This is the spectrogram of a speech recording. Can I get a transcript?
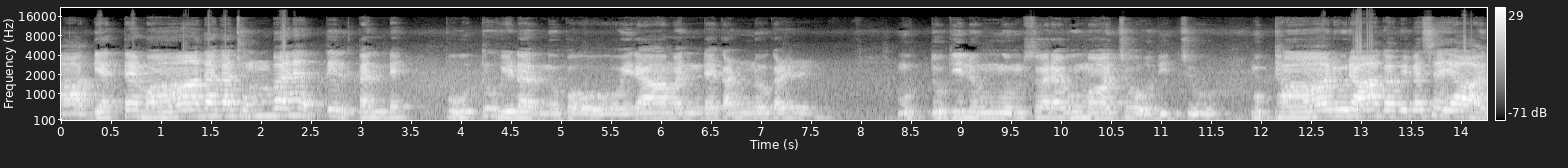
ആദ്യത്തെ മാതക ചുംബനത്തിൽ തന്റെ പൂത്തുവിടർന്നു പോയി രാമന്റെ കണ്ണുകൾ. മുത്തുകിലുങ്ങും സ്വരവുമായി ചോദിച്ചു മുഗ്ധാനുരാഗ വിവശയായി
